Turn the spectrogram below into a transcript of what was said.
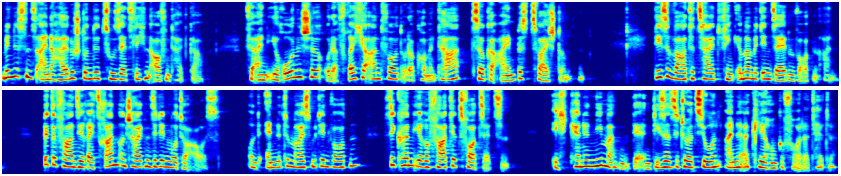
mindestens eine halbe Stunde zusätzlichen Aufenthalt gab für eine ironische oder freche Antwort oder Kommentar circa ein bis zwei Stunden. Diese Wartezeit fing immer mit denselben Worten an. Bitte fahren Sie rechts ran und schalten Sie den Motor aus. Und endete meist mit den Worten, Sie können Ihre Fahrt jetzt fortsetzen. Ich kenne niemanden, der in dieser Situation eine Erklärung gefordert hätte.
